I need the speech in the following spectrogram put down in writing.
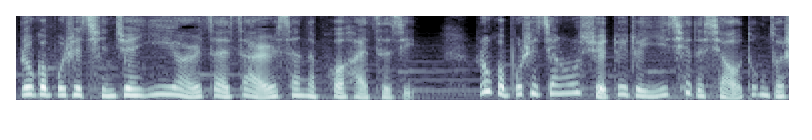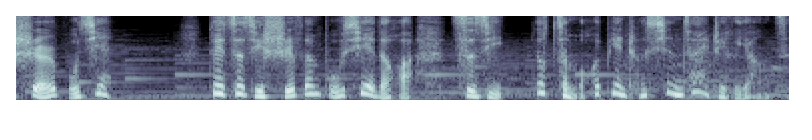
如果不是秦娟一而再、再而三的迫害自己，如果不是江如雪对这一切的小动作视而不见，对自己十分不屑的话，自己又怎么会变成现在这个样子？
